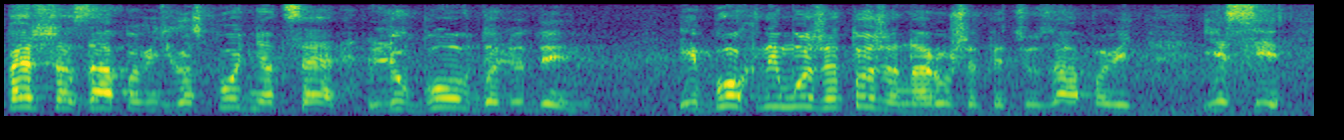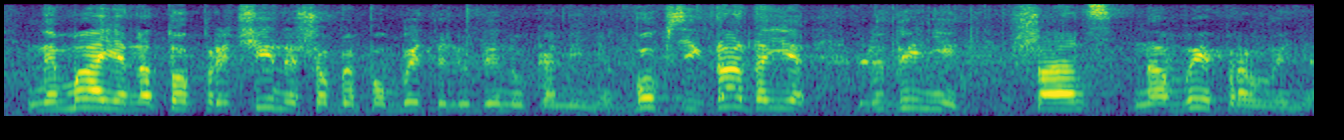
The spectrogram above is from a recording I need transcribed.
перша заповідь Господня це любов до людини. І Бог не може теж нарушити цю заповідь, якщо немає на то причини, щоб побити людину камінням. Бог завжди дає людині шанс на виправлення.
